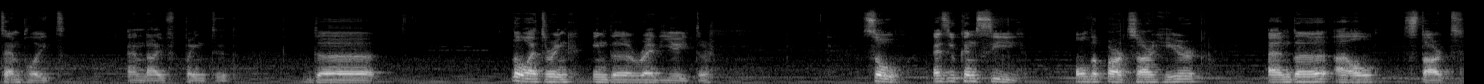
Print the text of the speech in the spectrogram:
template and I've painted the the lettering in the radiator. So as you can see all the parts are here and uh, I'll start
